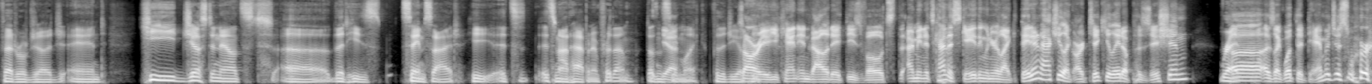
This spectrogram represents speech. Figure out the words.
federal judge and he just announced uh that he's same side. He it's it's not happening for them. Doesn't Yeah. seem like for the GOP. Sorry, you can't invalidate these votes. I mean, it's kind of scathing when you're like, they didn't actually like articulate a position Right. uh, as like what the damages were.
